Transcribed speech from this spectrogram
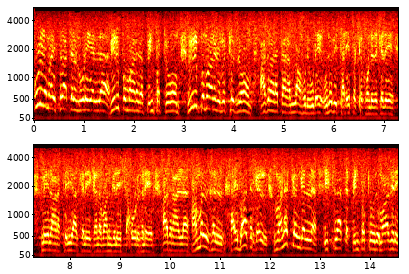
பூரணமா இஸ்லாத்தில் நுழையல்ல விருப்பமானதை பின்பற்றுவோம். விருப்பமானதை விட்டுடுறோம். அதனால தான் அல்லாஹுடைய உடைய உதவி தடைப்பட்டுக் கொண்டிருக்கிறது. மேலான பெரியார்களே கனவான்களே சகோர்களே அதனால அமல்கள் ஐபாதர்கள் வணக்கங்கள் இஸ்லாத்தை பின்பற்றுவது மாதிரி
